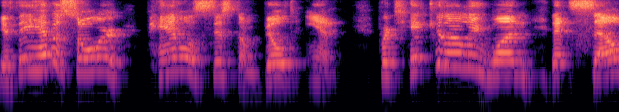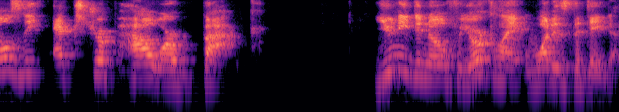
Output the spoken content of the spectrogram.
if they have a solar panel system built in, particularly one that sells the extra power back. You need to know for your client what is the data.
